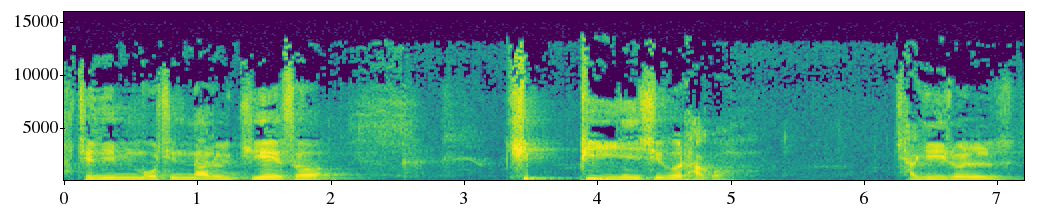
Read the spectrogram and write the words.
부처님 모신 날을 기해서 깊이 인식을 하고 자기를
